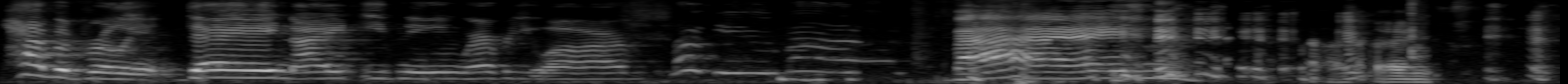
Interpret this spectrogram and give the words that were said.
Have a brilliant day, night, evening, wherever you are. Love you. Bye. Bye. Thanks.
